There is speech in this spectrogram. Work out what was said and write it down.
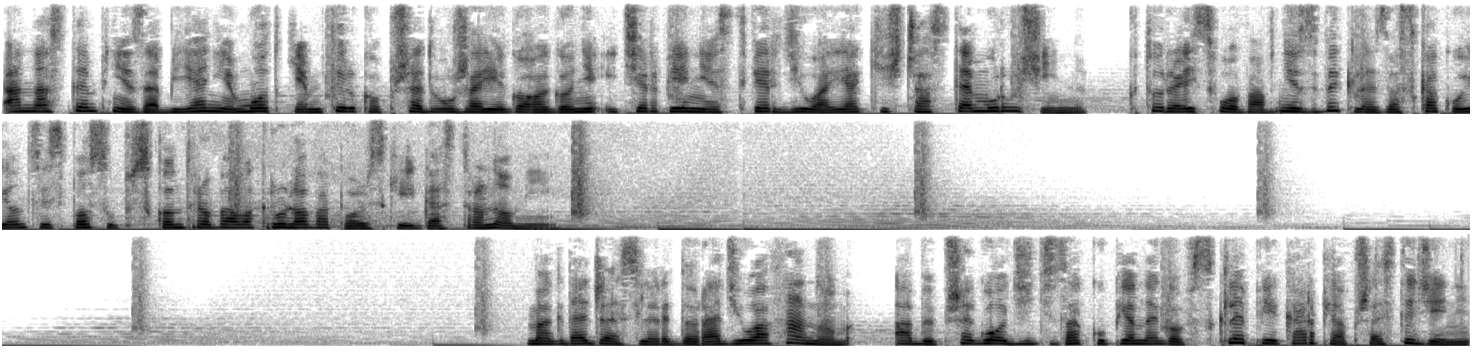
a następnie zabijanie młotkiem tylko przedłuża jego agonię i cierpienie stwierdziła jakiś czas temu Rusin, której słowa w niezwykle zaskakujący sposób skontrowała królowa polskiej gastronomii. Magda Gessler doradziła fanom, aby przegłodzić zakupionego w sklepie karpia przez tydzień,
